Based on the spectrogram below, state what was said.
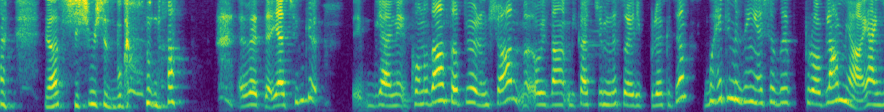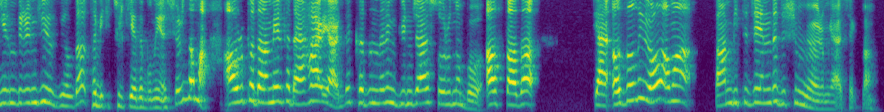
Biraz şişmişiz bu konuda. Evet ya, çünkü e, yani konudan sapıyorum şu an. O yüzden birkaç cümle söyleyip bırakacağım. Bu hepimizin yaşadığı problem ya. Yani 21. yüzyılda tabii ki Türkiye'de bunu yaşıyoruz ama Avrupa'da, Amerika'da her yerde kadınların güncel sorunu bu. Asla da yani azalıyor ama ben biteceğini de düşünmüyorum gerçekten.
